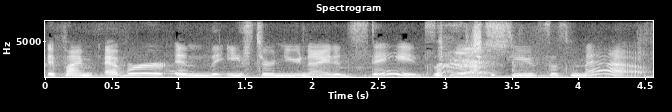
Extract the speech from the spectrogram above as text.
if I'm ever in the eastern United States, Yes. just use this map.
